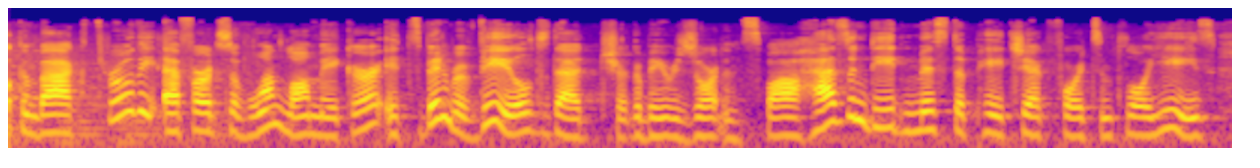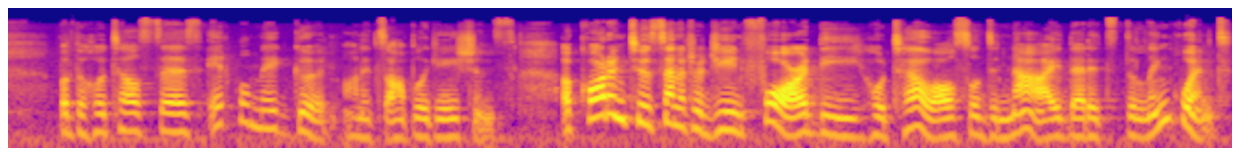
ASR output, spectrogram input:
Welcome back. Through the efforts of one lawmaker, it's been revealed that Sugar Bay Resort and Spa has indeed missed a paycheck for its employees but the hotel says it will make good on its obligations. According to Senator Jean Forde, the hotel also denied that it's delinquent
